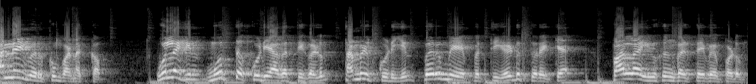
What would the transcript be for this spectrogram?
அனைவருக்கும் வணக்கம். உலகின் மூத்த குடியாக திகழும் தமிழ் குடியின் பெருமையை பற்றி எடுத்துரைக்க பல யுகங்கள் தேவைப்படும்.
